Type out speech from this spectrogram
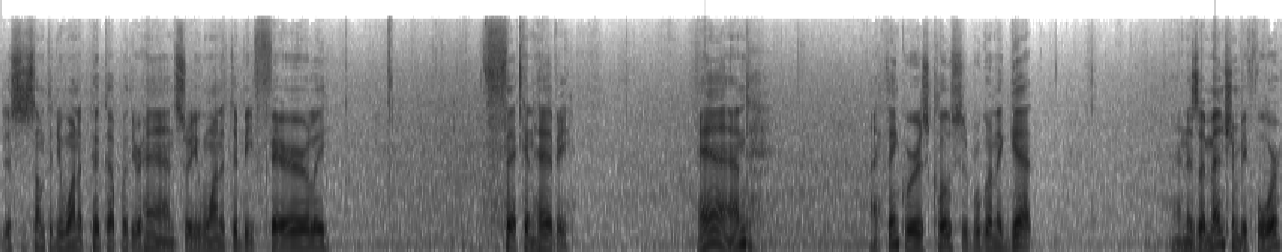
This is something you want to pick up with your hands, so you want it to be fairly thick and heavy. And I think we're as close as we're going to get. And as I mentioned before,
